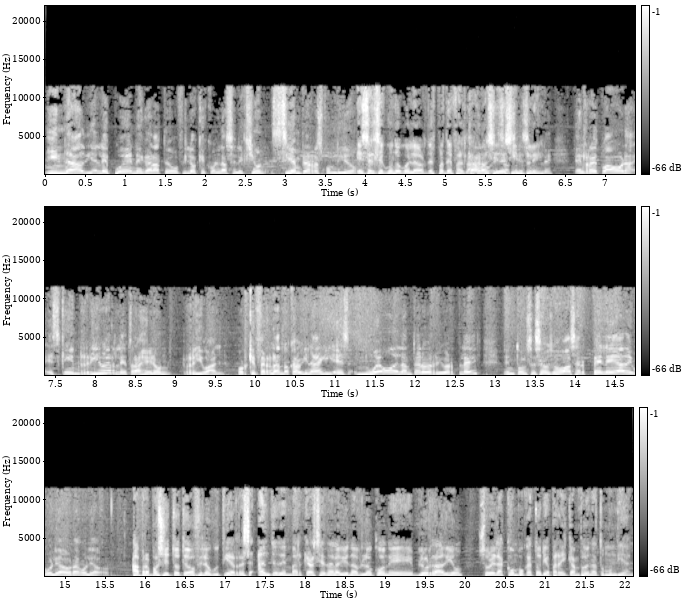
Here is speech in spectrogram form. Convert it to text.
y nadie le puede negar a Teófilo que con la selección siempre ha respondido. Es el segundo goleador después de Falcao, Claro, así de simple. El reto ahora es que en River le trajeron rival, porque Fernando Cabinagui es nuevo delantero de River Plate, entonces eso va a ser pelea de goleador a goleador. A propósito, Teófilo Gutiérrez, antes de embarcarse en el avión, habló con eh, Blue Radio sobre la convocatoria para el campeonato mundial.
